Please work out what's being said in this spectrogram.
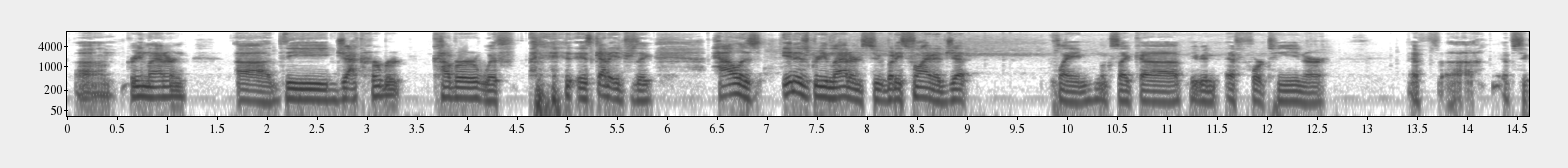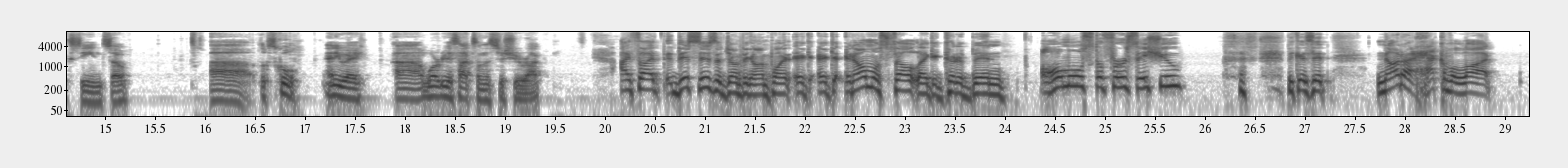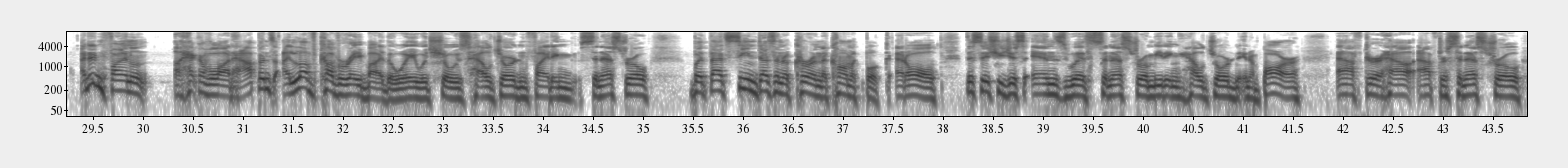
um, Green Lantern. Uh, the Jack Herbert cover with it's kind of interesting. Hal is in his Green Lantern suit, but he's flying a jet plane. Looks like uh, maybe an F fourteen or F uh, F sixteen. So uh, looks cool. Anyway, uh, what were your thoughts on this issue, Rock? I thought this is a jumping on point. It, it, it almost felt like it could have been almost the first issue because it not a heck of a lot. I didn't find a heck of a lot happens. I love cover A by the way, which shows Hal Jordan fighting Sinestro, but that scene doesn't occur in the comic book at all. This issue just ends with Sinestro meeting Hal Jordan in a bar after Hal after Sinestro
